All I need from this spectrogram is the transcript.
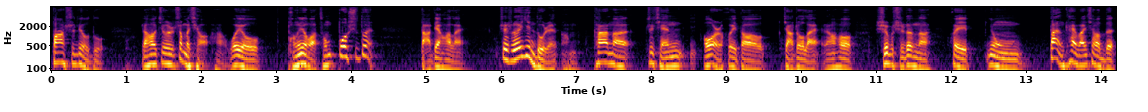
八十六度，然后就是这么巧哈，我有朋友啊从波士顿打电话来，这是个印度人啊，他呢之前偶尔会到加州来，然后时不时的呢会用半开玩笑的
